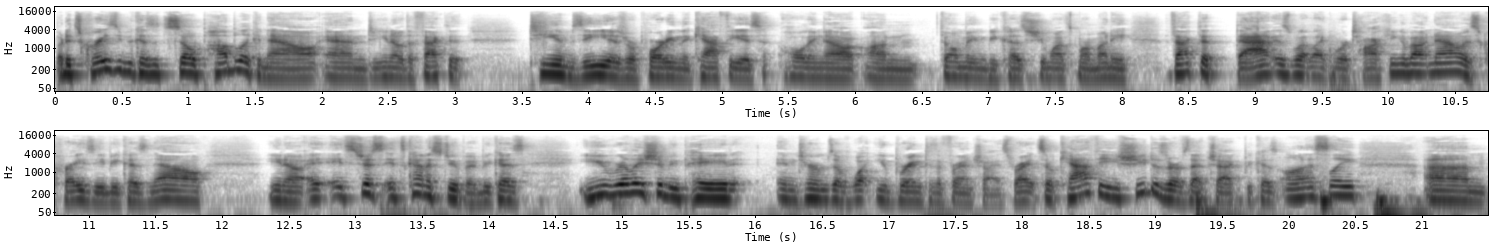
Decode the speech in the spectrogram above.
But it's crazy because it's so public now, and you know the fact that TMZ is reporting that Kathy is holding out on filming because she wants more money. The fact that that is what like we're talking about now is crazy because now, you know, it, it's just it's kind of stupid because you really should be paid in terms of what you bring to the franchise, right? So Kathy, she deserves that check because honestly, um,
